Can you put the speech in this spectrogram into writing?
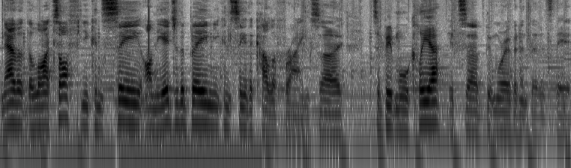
Now that the light's off, you can see on the edge of the beam, you can see the colour fraying. So it's a bit more clear, it's a bit more evident that it's there.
